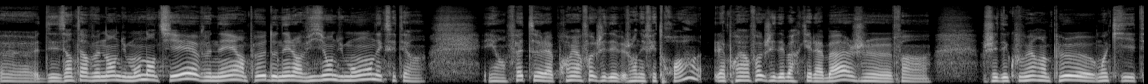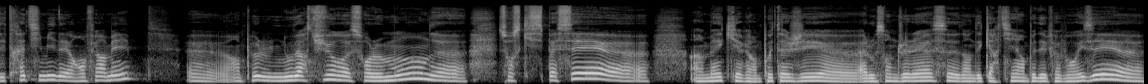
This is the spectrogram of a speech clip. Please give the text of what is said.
des intervenants du monde entier venaient un peu donner leur vision du monde, etc. Et en fait, la première fois que j'ai, j'en ai fait trois. La première fois que j'ai débarqué là-bas, je, enfin, j'ai découvert un peu, moi qui étais très timide et renfermée, euh, un peu une ouverture sur le monde, euh, sur ce qui se passait. Euh, un mec qui avait un potager à Los Angeles, dans des quartiers un peu défavorisés,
